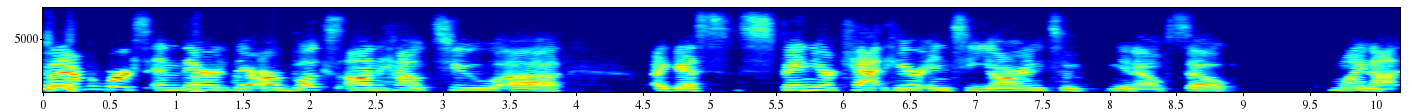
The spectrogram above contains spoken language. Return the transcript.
whatever works. And there there are books on how to uh I guess spin your cat hair into yarn to you know, so why not?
